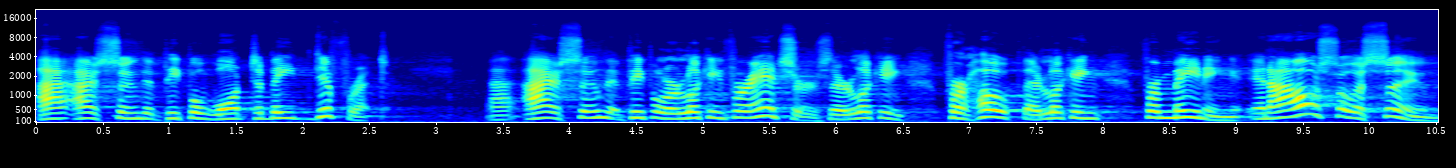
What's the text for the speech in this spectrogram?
I, I assume that people want to be different. Uh, I assume that people are looking for answers, they're looking for hope, they're looking for meaning. And I also assume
